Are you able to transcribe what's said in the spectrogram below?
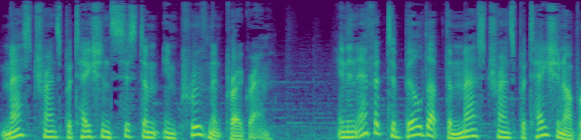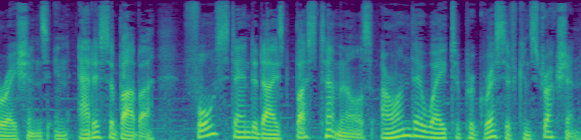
Mass Transportation System Improvement Program in an effort to build up the mass transportation operations in Addis Ababa, four standardized bus terminals are on their way to progressive construction.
